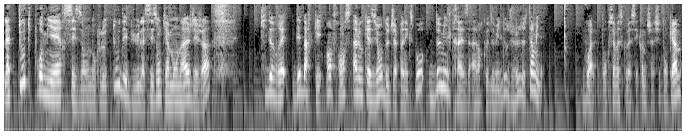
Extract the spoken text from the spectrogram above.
la toute première saison, donc le tout début, la saison qui a mon âge déjà, qui devrait débarquer en France à l'occasion de Japan Expo 2013, alors que 2012 vient juste terminer. Voilà, donc ça va se passer comme ça chez Tonkam.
